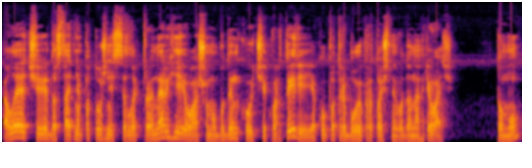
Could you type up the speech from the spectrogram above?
Але чи достатня потужність електроенергії у вашому будинку чи квартирі, яку потребує проточний водонагрівач? Тому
